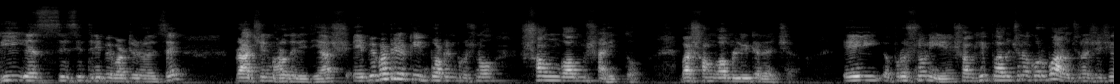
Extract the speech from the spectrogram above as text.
ডিএসসিসি থ্রি পেপারটি রয়েছে, প্রাচীন ভারতের ইতিহাস, এই পেপারটির একটি ইম্পর্টেন্ট প্রশ্ন, সঙ্গম সাহিত্য বা সঙ্গম লিটারেচার এই প্রশ্ন নিয়ে সংক্ষিপ্ত আলোচনা করব, আলোচনা শেষে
